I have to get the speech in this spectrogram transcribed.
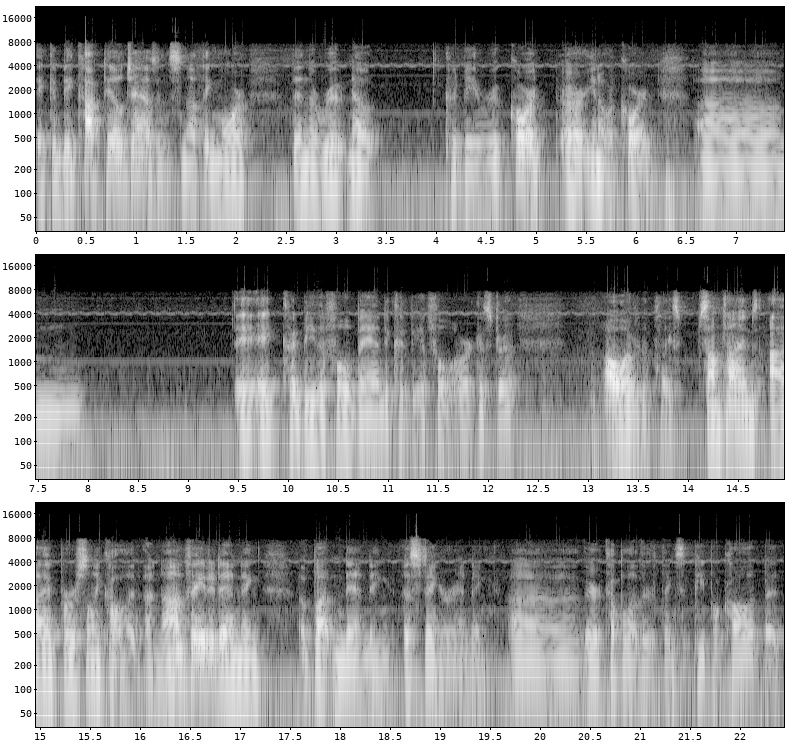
it could be cocktail jazz, and it's nothing more than the root note. Could be a root chord, or you know, a chord. Um, it, it could be the full band. It could be a full orchestra. All over the place. Sometimes I personally call it a non-faded ending a buttoned ending, a stinger ending. Uh, there are a couple other things that people call it, but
